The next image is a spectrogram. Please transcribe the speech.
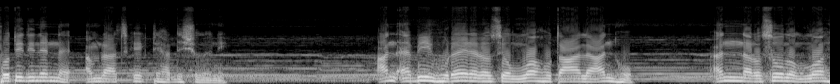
প্রতিদিনের ন্যায় আমরা আজকে একটি হাদিস শুনে নিই عن أبي هريرة رضي الله تعالى عنه أن رسول الله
